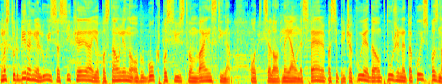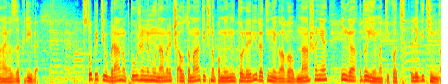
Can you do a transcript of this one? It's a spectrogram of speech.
Masturbiranje Louisa Sikeja je postavljeno ob bok posilstvom Weinstina, od celotne javne sfere pa se pričakuje, da obtožene takoj spoznajo za krive. Stopiti v bran obtoženemu namreč avtomatično pomeni tolerirati njegovo obnašanje in ga dojemati kot legitimno.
